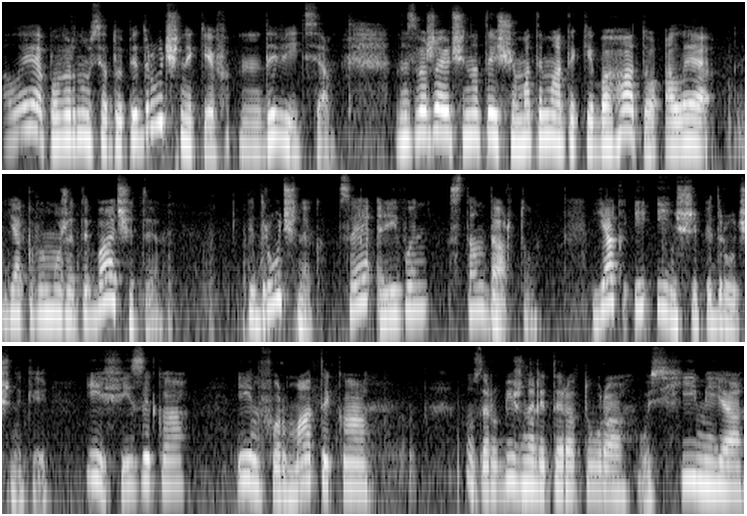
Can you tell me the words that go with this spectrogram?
Але повернуся до підручників. Дивіться, незважаючи на те, що математики багато, але, як ви можете бачити, підручник це рівень стандарту, як і інші підручники, і фізика, і інформатика ну, зарубіжна література, ось хімія, е,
